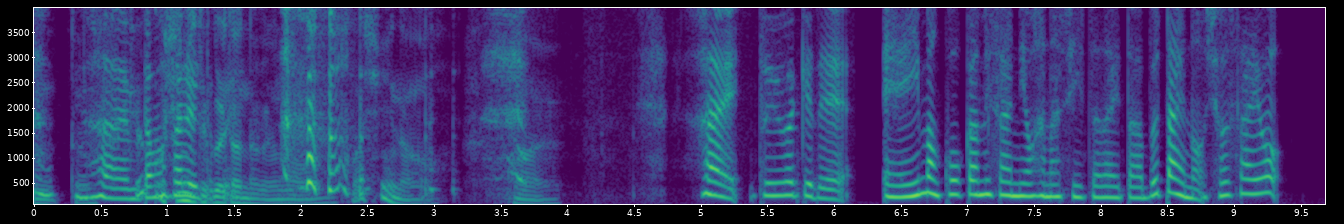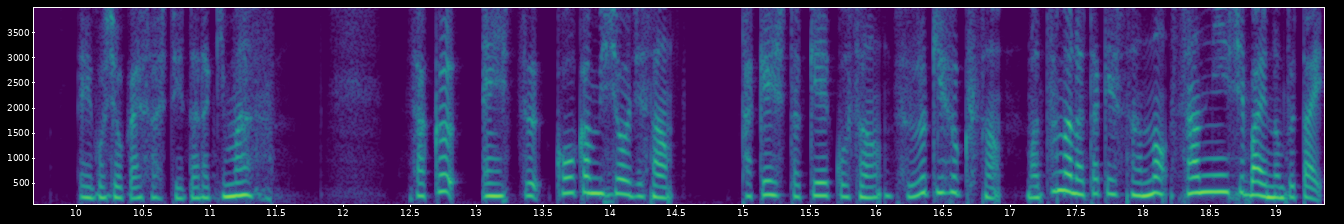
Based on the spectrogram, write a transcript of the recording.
本当に。はい騙されてくれたんだけどな。おかしいな。はい。はいというわけで、えー今鴻上さんにお話しいただいた舞台の詳細を、えーご紹介させていただきます作演出鴻上庄司さん竹下恵子さん鈴木福さん松村武さんの3人芝居の舞台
